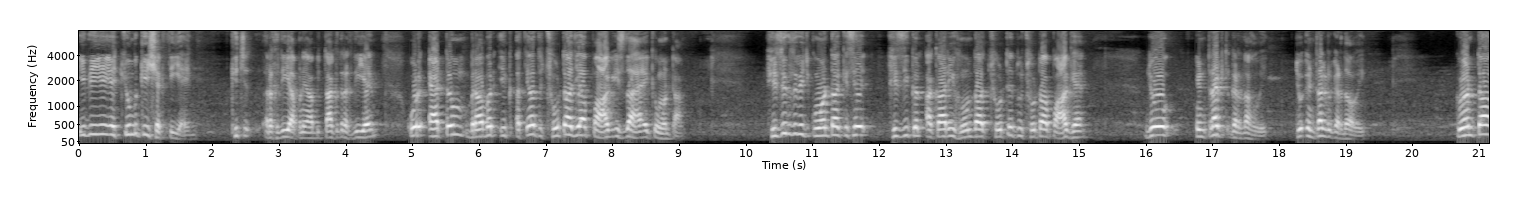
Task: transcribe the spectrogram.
ਇਹਦੀ ਇਹ ਚੁੰਬਕੀ ਸ਼ਕਤੀ ਹੈ, ਖਿੱਚ ਰੱਖਦੀ ਹੈ, ਆਪਣੇ ਆਪ ਹੀ ਤਾਕਤ ਰੱਖਦੀ ਹੈ ਔਰ ਐਟਮ ਬਰਾਬਰ ਇੱਕ ਅਤਿਅੰਤ ਛੋਟਾ ਜਿਹਾ ਭਾਗ ਇਸ ਦਾ ਹੈ ਕੁਆਂਟਾ। ਫਿਜ਼ਿਕਸ ਵਿੱਚ ਕੁਆਂਟਾ ਕਿਸੇ ਫਿਜ਼ੀਕਲ ਆਕਾਰੀ ਹੋਣ ਦਾ ਛੋਟੇ ਤੋਂ ਛੋਟਾ ਭਾਗ ਹੈ, ਜੋ ਇੰਟਰੈਕਟ ਕਰਦਾ ਹੋਵੇ, ਜੋ ਇੰਟਰੈਕਟ ਕਰਦਾ ਹੋਵੇ। ਕੁਆਂਟਾ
